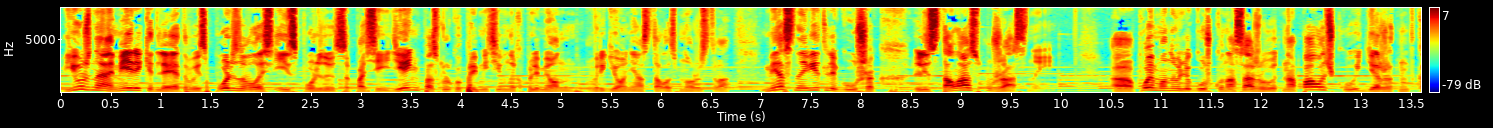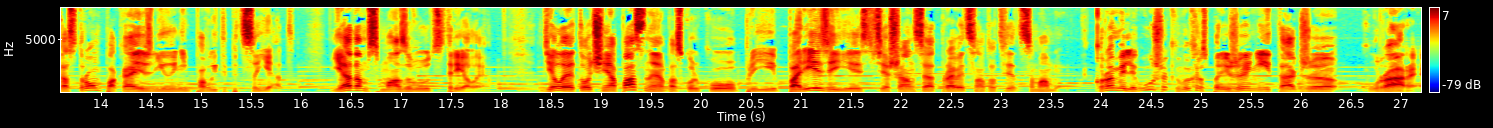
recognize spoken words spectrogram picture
В Южной Америке для этого использовалось и используется по сей день, поскольку примитивных племен в регионе осталось множество, местный вид лягушек – листолаз ужасный. А, пойманную лягушку насаживают на палочку и держат над костром, пока из нее не повытопится яд. Ядом смазывают стрелы. Дело это очень опасное, поскольку при порезе есть все шансы отправиться на тот свет самому. Кроме лягушек, в их распоряжении также курары.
